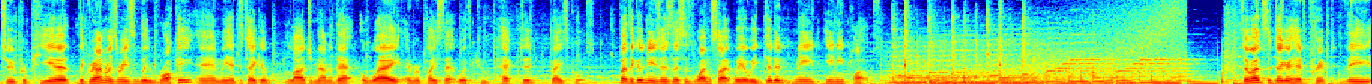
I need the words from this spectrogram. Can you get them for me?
to prepare. The ground was reasonably rocky and we had to take a large amount of that away and replace that with compacted base course. But the good news is this is one site where we didn't need any piles. So once the digger had prepped the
